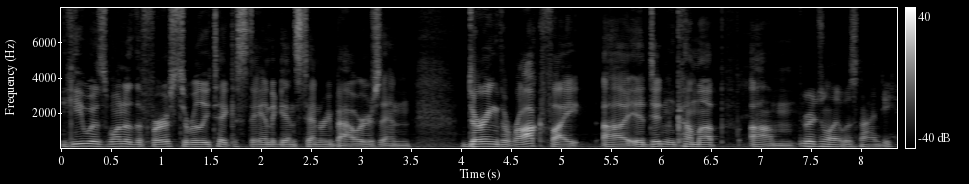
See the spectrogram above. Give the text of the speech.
He was one of the first to really take a stand against Henry Bowers and during the rock fight, uh, it didn't come up um, Originally, it was 90.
